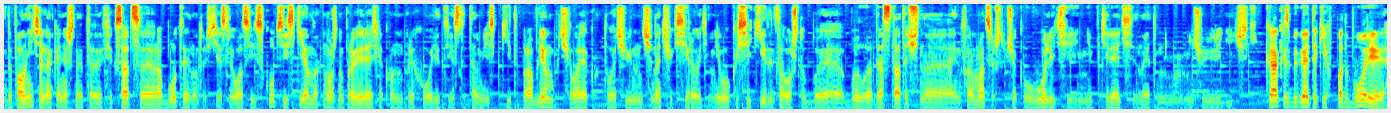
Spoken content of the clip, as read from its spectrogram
Дополнительно, конечно, это фиксация работы. Ну, то есть, если у вас есть скут-система, можно проверять, как он приходит. Если там есть какие-то проблемы по человеку, то, очевидно, начинать фиксировать его косяки для того, чтобы было достаточно информации, чтобы человека уволить и не потерять на этом ничего юридически. Как избегать таких в подборе?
